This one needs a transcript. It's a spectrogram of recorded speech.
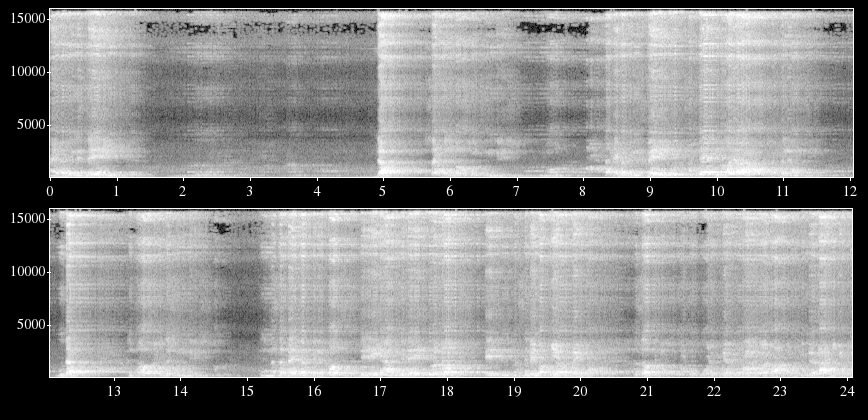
هيبقى بالنسبة لي ده شكل البلس ويتس موديليشن ده هيبقى بالنسبة لي الويت بتاعي بيتغير على حسب الانسي وده الباور بوزيشن موديليشن المسافات ما بين الباص الديلي عن بدايه كل لي هي زي ما بالظبط. هو صغير مع المفروض ده العادي جدا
